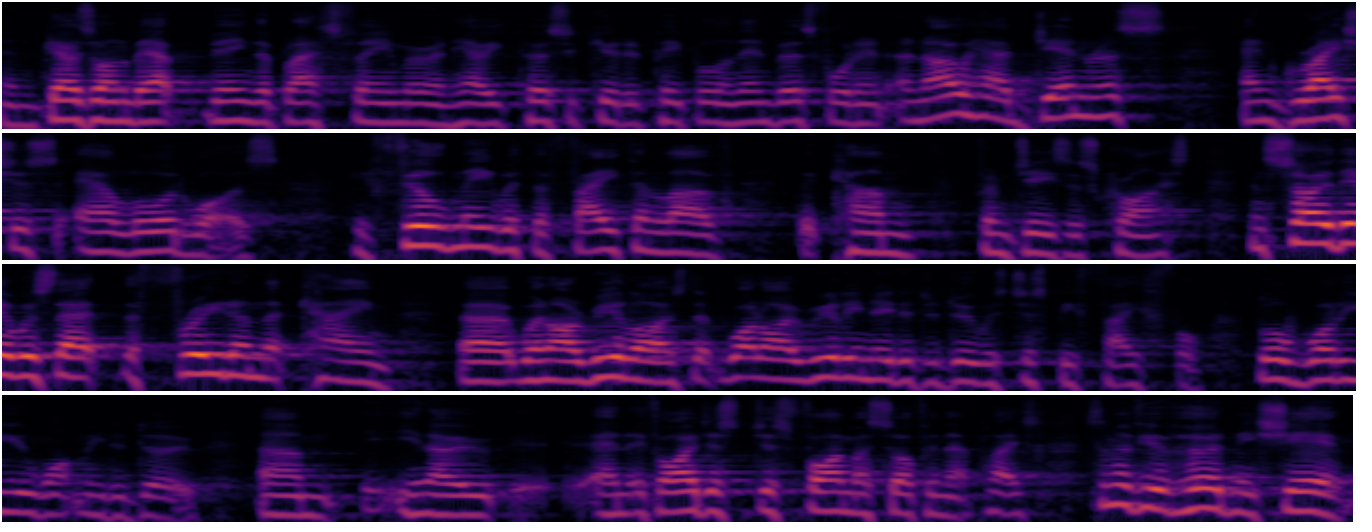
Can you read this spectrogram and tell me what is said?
And goes on about being the blasphemer and how he persecuted people. And then verse 14, and oh, how generous and gracious our Lord was. He filled me with the faith and love that come from Jesus Christ. And so there was that the freedom that came uh, when I realized that what I really needed to do was just be faithful. Lord, what do you want me to do? Um, you know, and if I just, just find myself in that place. Some of you have heard me share,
